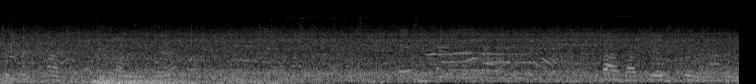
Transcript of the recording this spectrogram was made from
Tak, tak,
